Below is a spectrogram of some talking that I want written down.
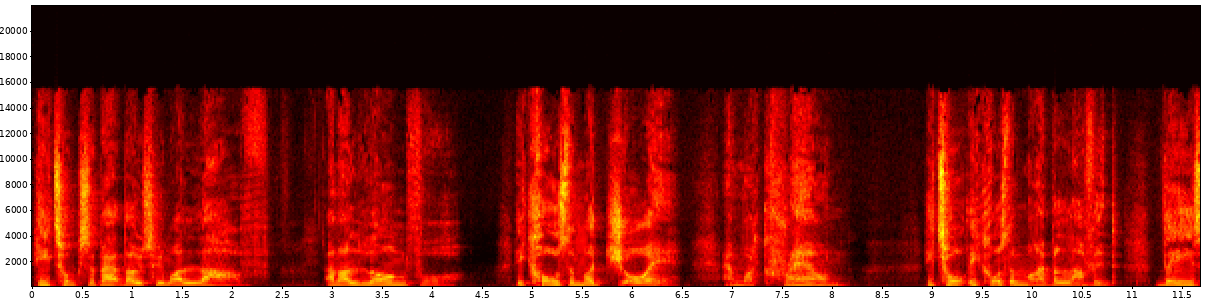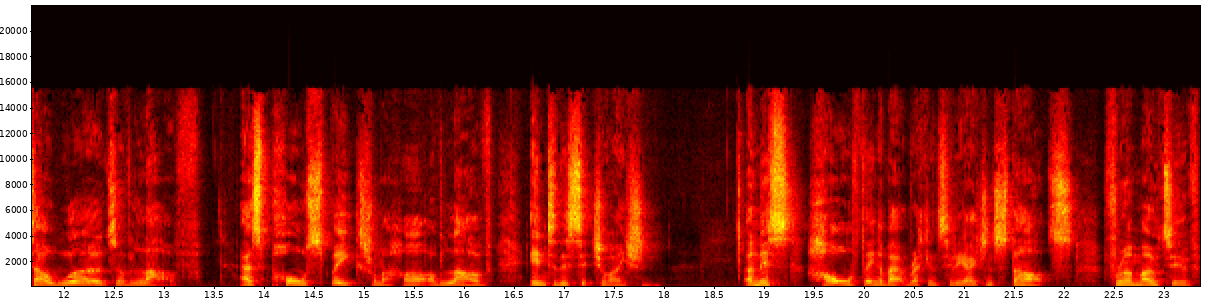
He talks about those whom I love and I long for. He calls them my joy and my crown. He, taught, he calls them my beloved. These are words of love as Paul speaks from a heart of love into this situation. And this whole thing about reconciliation starts from a motive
